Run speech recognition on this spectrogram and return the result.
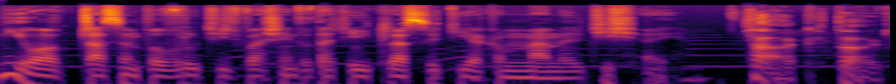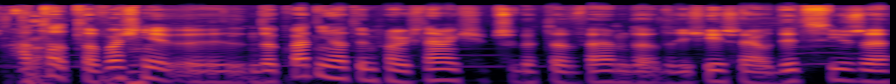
miło czasem powrócić właśnie do takiej klasyki, jaką mamy dzisiaj. Tak, tak, A tak. to, to właśnie y, dokładnie o tym pomyślałem, jak się przygotowywałem do, do dzisiejszej audycji, że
